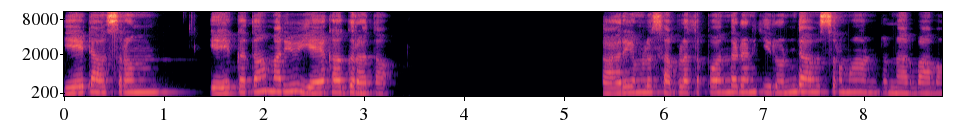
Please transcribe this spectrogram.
ఏటి అవసరం ఏకత మరియు ఏకాగ్రత. కార్యంలో సఫలత పొందడానికి ఈ రెండు అవసరమా అంటున్నారు బాబా.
